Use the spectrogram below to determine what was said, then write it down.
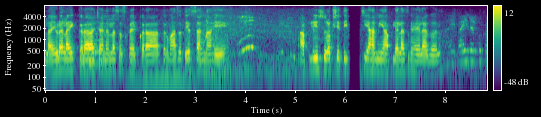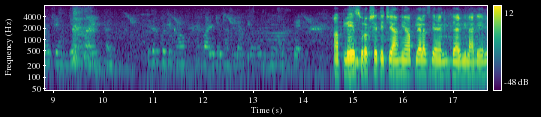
लाईव्हला लाईक करा चॅनलला सबस्क्राईब करा. तर माझं तेच सांगणं आहे. आपली सुरक्षितेची हमी आपल्यालाच घ्यायला लागल. आपले सुरक्षतेची आम्ही आपल्यालाच घ्यायला घ्यावी लागेल.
